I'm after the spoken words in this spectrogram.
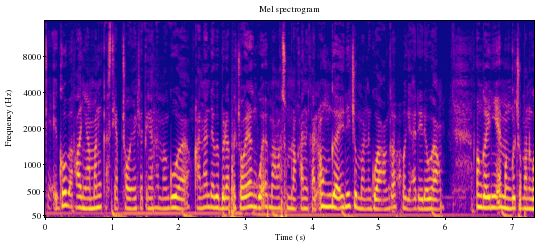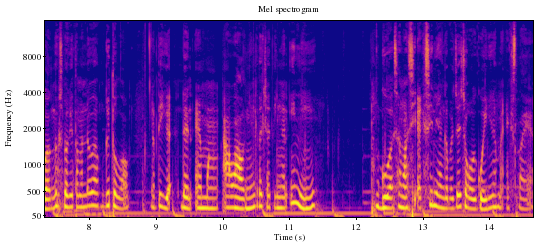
kayak gue bakal nyaman ke setiap cowok yang chattingan sama gue karena ada beberapa cowok yang gue emang langsung menekankan oh enggak ini cuman gue anggap sebagai adik doang. Oh enggak ini emang gue cuman gue anggap sebagai teman doang. Gitu loh. Ngerti gak dan emang awalnya kita chattingan ini gue sama si X ini anggap aja cowok gue ini nama X lah ya.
